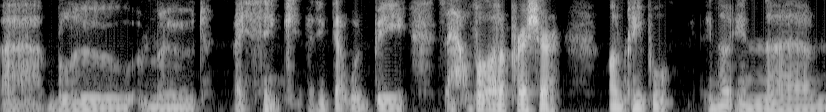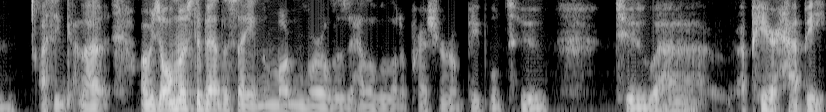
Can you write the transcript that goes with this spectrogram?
uh, blue mood. I think. I think that would be it's a hell of a lot of pressure on people in in. Um, I think, I, I was almost about to say, in the modern world, there's a hell of a lot of pressure on people to to uh, appear happy.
